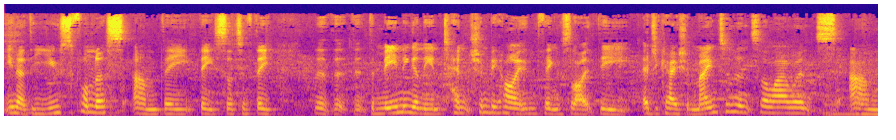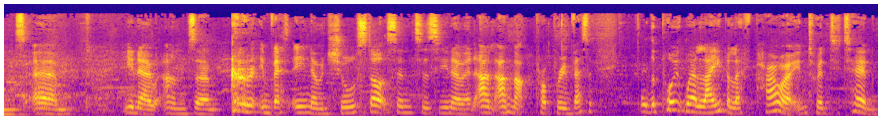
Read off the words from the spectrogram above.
you know the usefulness and the, the sort of the the, the, the meaning and the intention behind things like the education maintenance allowance and um, you know and um, invest you know in Sure Start centres you know and, and, and that proper investment. At the point where Labour left power in 2010,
